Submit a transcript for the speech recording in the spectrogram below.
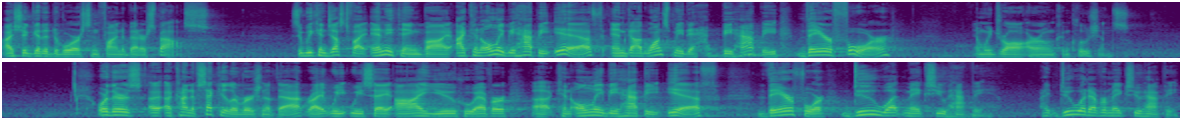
I should get a divorce and find a better spouse. See, we can justify anything by, I can only be happy if, and God wants me to be happy, therefore, and we draw our own conclusions. Or there's a, a, kind of secular version of that, right? We, we say, I, you, whoever uh, can only be happy if, therefore, do what makes you happy. Right? Do whatever makes you happy.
